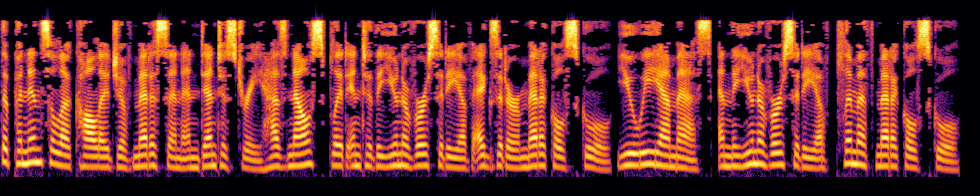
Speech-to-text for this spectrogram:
The Peninsula College of Medicine and Dentistry has now split into the University of Exeter Medical School and the University of Plymouth Medical School.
